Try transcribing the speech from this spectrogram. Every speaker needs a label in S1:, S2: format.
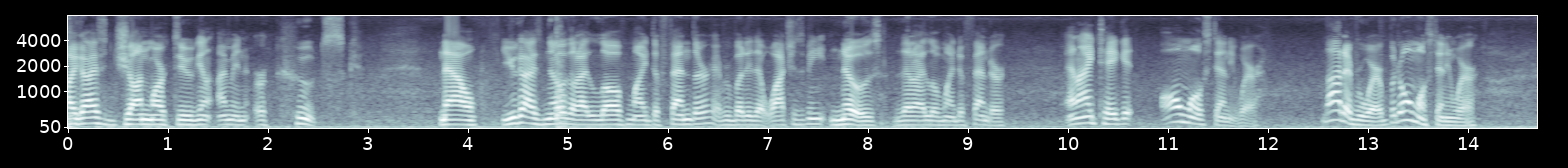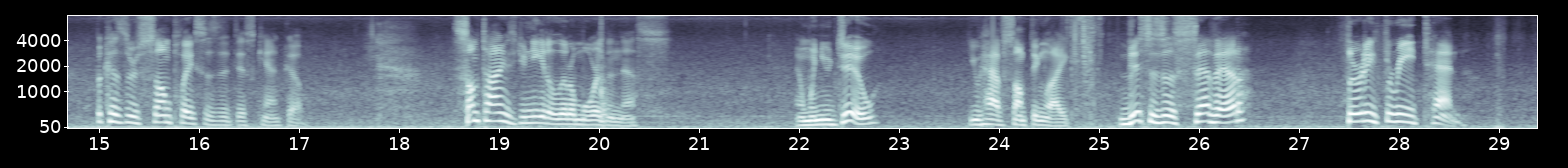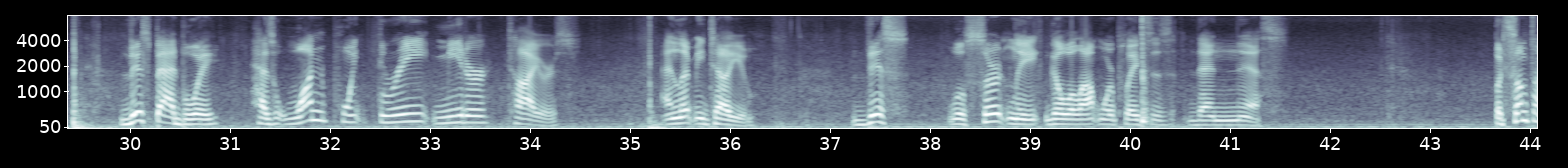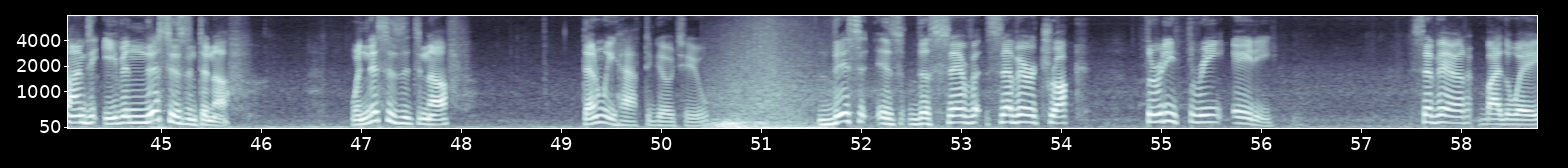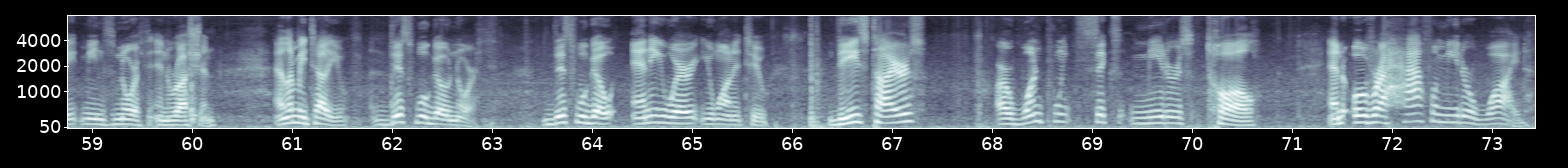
S1: Hi guys, John Mark Dougan. I'm in Irkutsk. Now, you guys know that I love my Defender. Everybody that watches me knows that I love my Defender. And I take it almost anywhere. Not everywhere, but almost anywhere. Because there's some places that this can't go. Sometimes you need a little more than this. And when you do, you have something like, this is a Sever 3310. This bad boy has 1.3 meter tires. And let me tell you, this will certainly go a lot more places than this. But sometimes even this isn't enough. When this isn't enough, then we have to go to, this is the Sever truck 3380. Sever, by the way, means north in Russian. And let me tell you, this will go north. This will go anywhere you want it to. These tires are 1.6 meters tall and over a half a meter wide.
